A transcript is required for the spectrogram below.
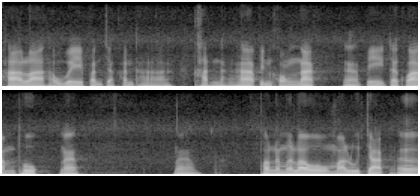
พาลาฮเวปัญจคันธาขันทั้งห้าเป็นของหนักเป็นแต่ความทุกข์นะนะเพราะนั้นเมื่อเรามารู้จัก เออ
